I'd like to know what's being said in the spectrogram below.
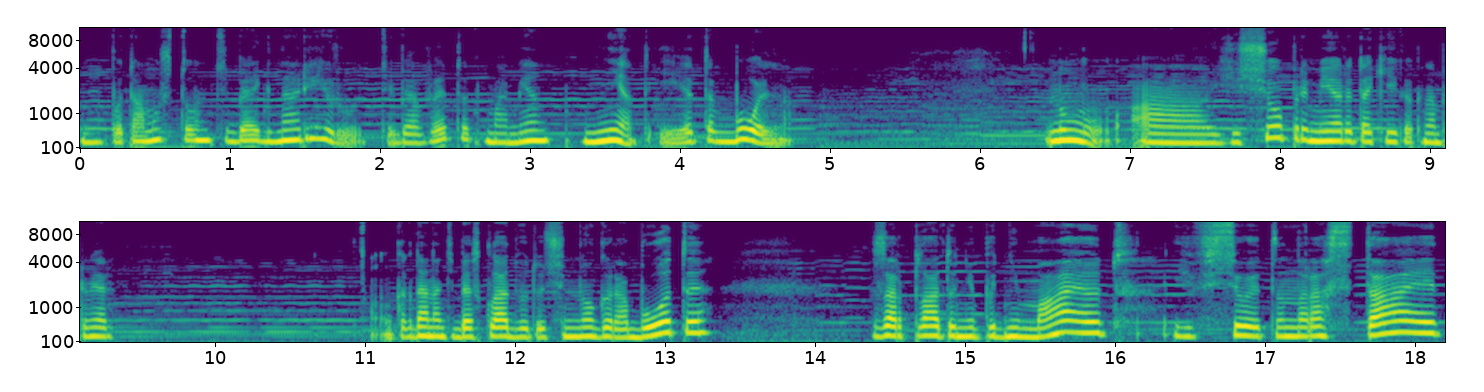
Ну, потому что он тебя игнорирует, тебя в этот момент нет, и это больно. Ну, а еще примеры такие, как, например, когда на тебя складывают очень много работы, зарплату не поднимают, и все это нарастает,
